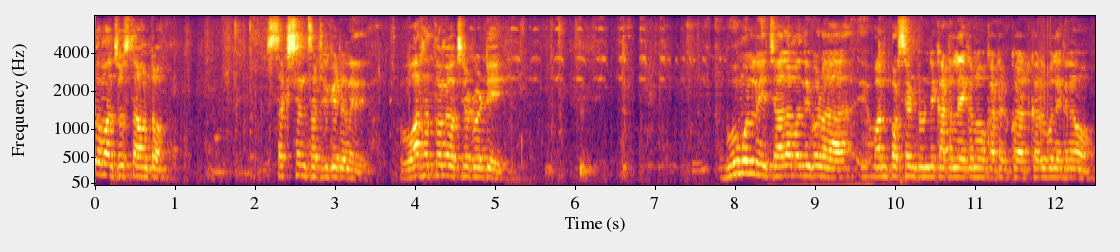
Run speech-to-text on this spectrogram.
మనం చూస్తూ ఉంటాం. సక్షన్ సర్టిఫికేట్ అనేది. వారసత్వంగా వచ్చినటువంటి భూముల్ని చాలామంది కూడా వన్ పర్సెంట్ ఉండి కట్టలేకనో కట్ట కట్- కరువలేకనో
